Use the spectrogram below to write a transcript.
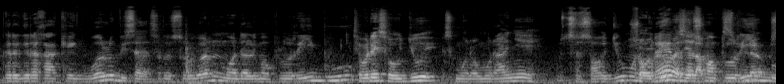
gara-gara kakek gue lu bisa seru-seruan modal lima puluh ribu Coba deh soju semurah-murahnya. sesoju Soju murah masih masih lima puluh ribu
